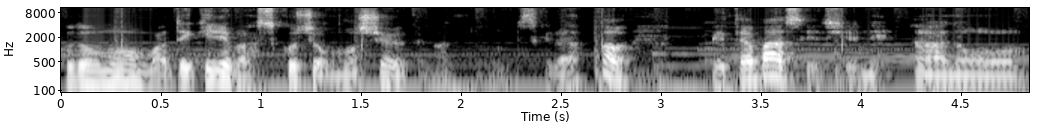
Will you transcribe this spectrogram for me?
ことも、まあ、できれば少し面白いかなと思うんですけど、やっぱメタバースですよね。あの、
